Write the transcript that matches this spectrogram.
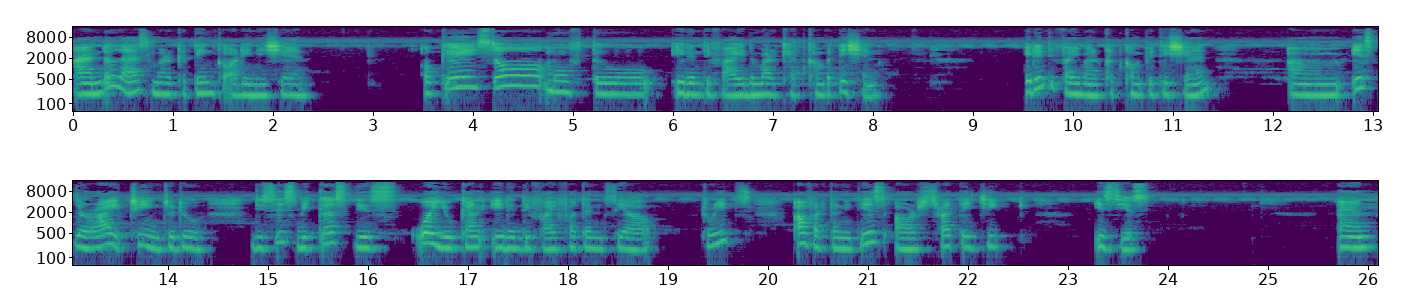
And the last, marketing coordination. Okay, so move to identify the market competition. Identify market competition um, is the right thing to do. This is because this way you can identify potential threats opportunities or strategic issues. And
